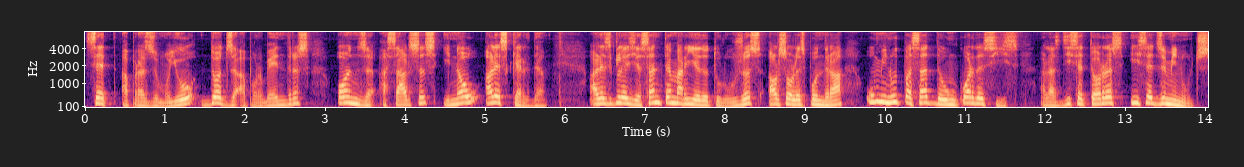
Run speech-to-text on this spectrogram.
7 a Prats de Molló, 12 a Portvendres, 11 a Salses i 9 a l'Esquerda. A l'església Santa Maria de Toluges el sol es pondrà un minut passat d'un quart de sis, a les 17 hores i 16 minuts.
